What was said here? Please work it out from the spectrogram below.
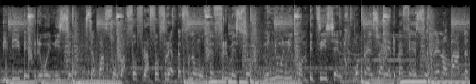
Biribi bebree w'ani so. Sɛ woaso wo afoforɔ afoforɔ ɛbɛfono wo fɛfiri me so. Mene wo ni competition wopɛ nso a yɛde bɛfɛɛ so. Ne na ɔbaato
